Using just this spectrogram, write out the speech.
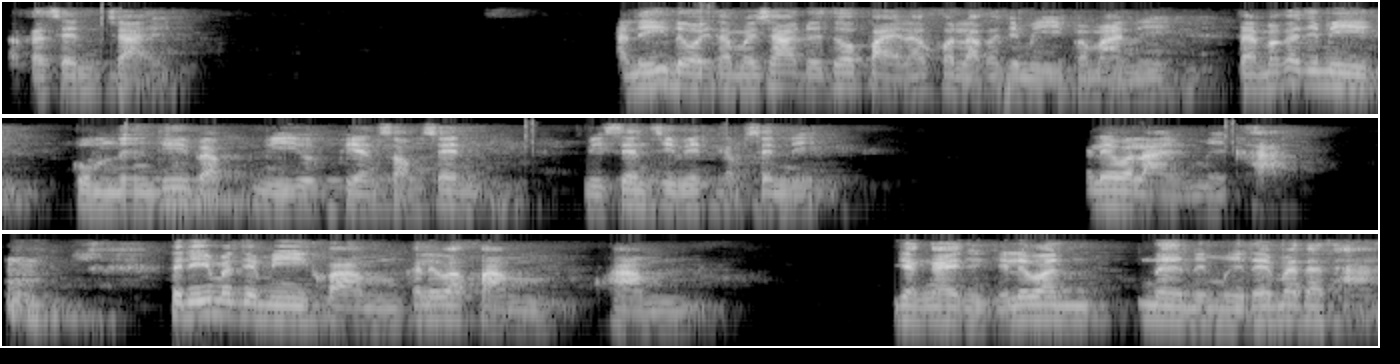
แล้วก็เส้นใจ อันนี้โดยธรรมชาติโดยทั่วไปแล้วคนเราก็จะมีประมาณนี้ แต่มันก็จะมีกลุ่มหนึ่งที่แบบมีอยู่เพียงสองเส้น มีเส้นชีวิตกับเส้นนี้เขาเรียกว่าลายมือขาดทีนี้มันจะมีความเขาเรียกว่าความความยังไงถึงจะเรียกว่าเนินในมือได้มาตรฐาน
